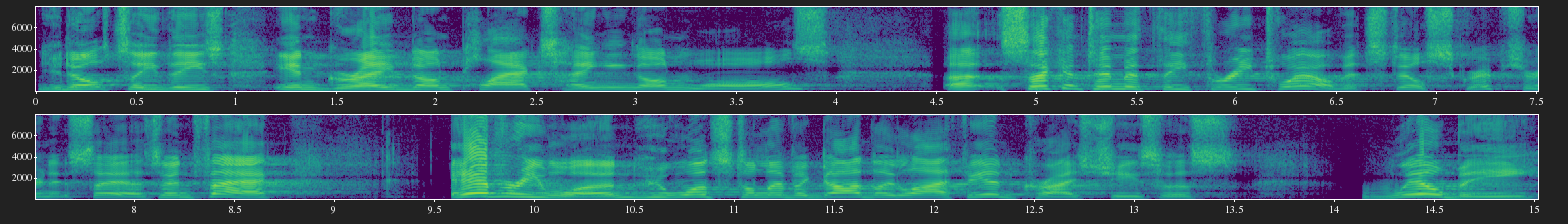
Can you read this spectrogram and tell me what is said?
You don't see these engraved on plaques hanging on walls. Uh, 2 Timothy 3:12, it's still scripture and it says, in fact, everyone who wants to live a godly life in Christ Jesus will be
